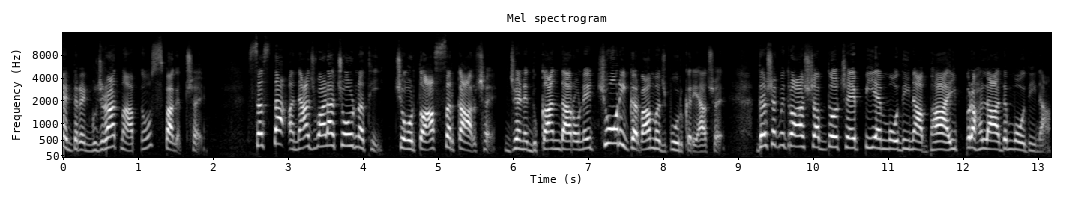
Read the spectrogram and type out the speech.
એટ ધ રેટ ગુજરાતમાં આપનું સ્વાગત છે. સસ્તા અનાજવાળા ચોર નથી, ચોર તો આ સરકાર છે જેને દુકાનદારોને ચોરી કરવા મજબૂર કર્યા છે. દર્શક મિત્રો, આ શબ્દો છે પીએમ મોદીના ભાઈ પ્રહલાદ મોદીના.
